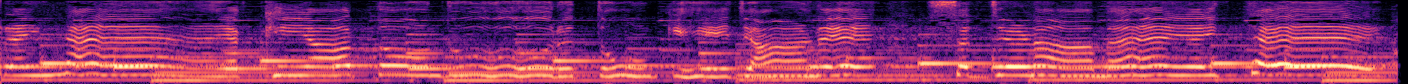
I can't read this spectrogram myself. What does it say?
ਰਹਿਣਾ ਅੱਖੀਆਂ ਤੋਂ ਦੂਰ ਤੂੰ ਕੀ ਜਾਣੇ? ਸੱਜਣਾ ਮੈਂ ਇੱਥੇ।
